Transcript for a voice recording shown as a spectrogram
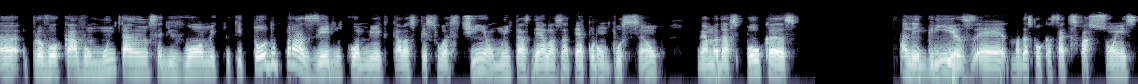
uh, provocavam muita ânsia de vômito, que todo o prazer em comer que aquelas pessoas tinham, muitas delas até por compulsão, né, uma das poucas alegrias, é, uma das poucas satisfações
